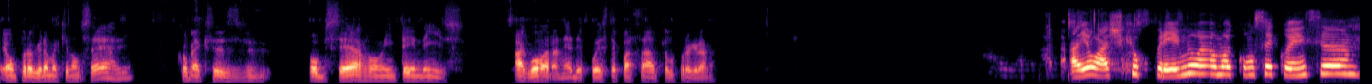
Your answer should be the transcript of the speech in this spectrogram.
é um programa que não serve? Como é que vocês observam e entendem isso? Agora, né, depois de ter passado pelo programa. Aí eu acho que o prêmio é uma consequência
